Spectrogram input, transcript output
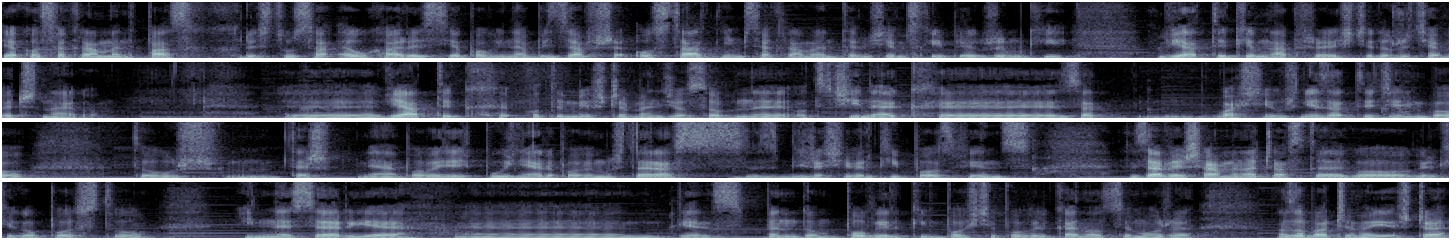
Jako sakrament Pasch Chrystusa, Eucharystia powinna być zawsze ostatnim sakramentem ziemskiej pielgrzymki, wiatykiem na przejście do życia wiecznego. Wiatyk, o tym jeszcze będzie osobny odcinek, za, właśnie już nie za tydzień, bo to już mm, też miałem powiedzieć później, ale powiem już teraz. Zbliża się Wielki Post, więc zawieszamy na czas tego Wielkiego Postu inne serie, e, więc będą po Wielkim Poście, po Wielkanocy może. No zobaczymy jeszcze.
